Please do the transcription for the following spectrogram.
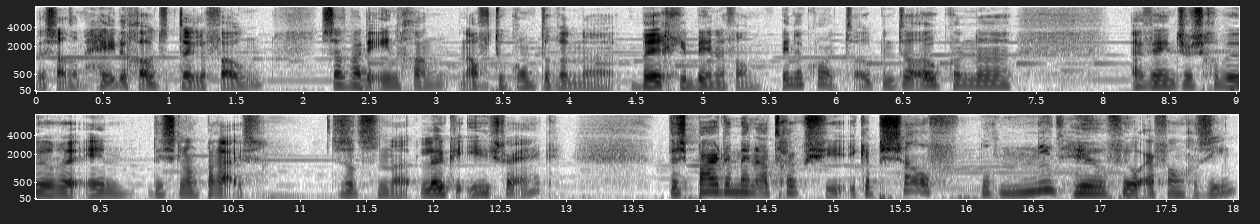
Er staat een hele grote telefoon staat bij de ingang. En af en toe komt er een uh, berichtje binnen van... Binnenkort opent er ook een uh, Avengers gebeuren in Disneyland Parijs. Dus dat is een leuke easter egg. De Spider-Man attractie. Ik heb zelf nog niet heel veel ervan gezien.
